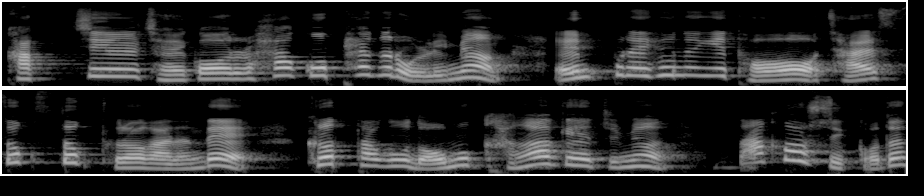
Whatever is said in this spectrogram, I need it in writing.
각질 제거를 하고 팩을 올리면 앰플의 효능이 더 잘 쏙쏙 들어가는데 그렇다고 너무 강하게 해주면 따가울 수 있거든?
